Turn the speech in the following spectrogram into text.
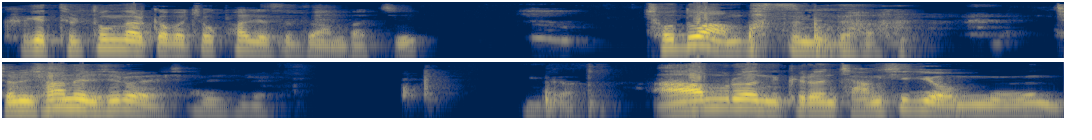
그게 들통날까봐 쪽팔려서도 안 받지. 저도 안 받습니다. 저는 샤넬 싫어해요, 샤넬 싫어요. 그러니까, 아무런 그런 장식이 없는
